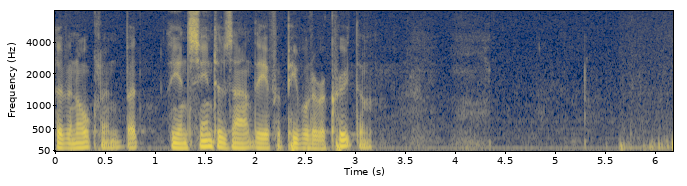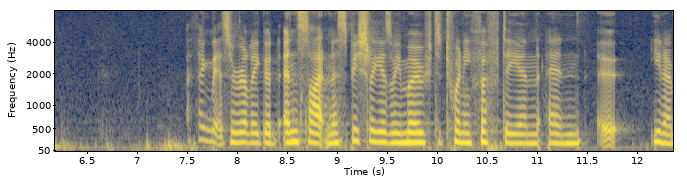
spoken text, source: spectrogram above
live in Auckland, but the incentives aren't there for people to recruit them. I think that's a really good insight, and especially as we move to 2050 and and uh, you know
